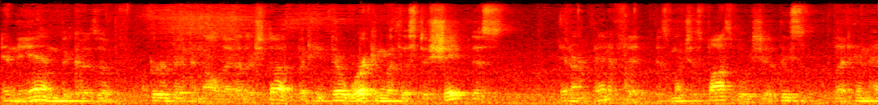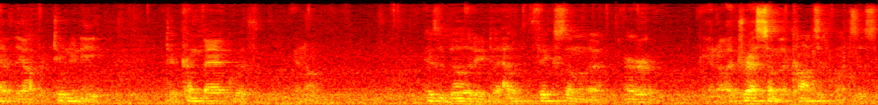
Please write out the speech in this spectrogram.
in the end because of urban and all that other stuff, but he, they're working with us to shape this in our benefit as much as possible. We should at least let him have the opportunity to come back with, you know, his ability to help fix some of the, or, you know, address some of the consequences.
